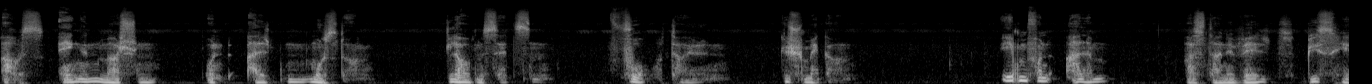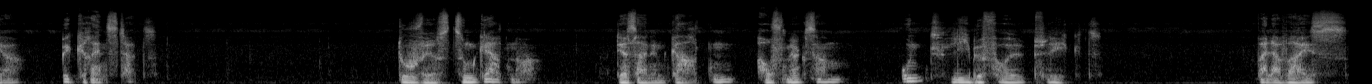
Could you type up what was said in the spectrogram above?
aus engen Maschen und alten Mustern. Glaubenssätzen, Vorurteilen, Geschmäckern. Eben von allem, was deine Welt bisher begrenzt hat. Du wirst zum Gärtner, der seinen Garten aufmerksam und liebevoll pflegt, weil er weiß,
